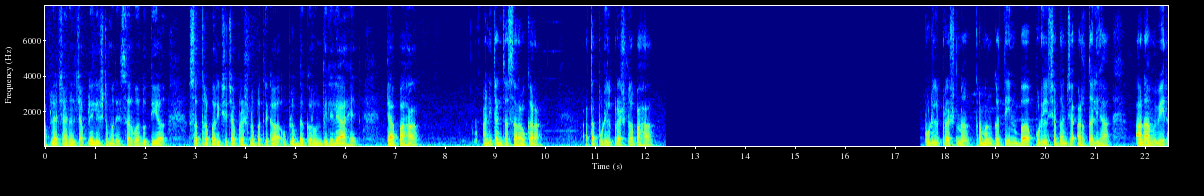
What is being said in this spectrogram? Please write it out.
आपल्या चॅनलच्या प्लेलिस्टमध्ये सर्व द्वितीय सत्र परीक्षेच्या प्रश्नपत्रिका उपलब्ध करून दिलेल्या आहेत. त्या पहा आणि त्यांचा सराव करा. आता पुढील प्रश्न पहा. पुढील प्रश्न क्रमांक तीन ब पुढील शब्दांचे अर्थ लिहा. अनामवीर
